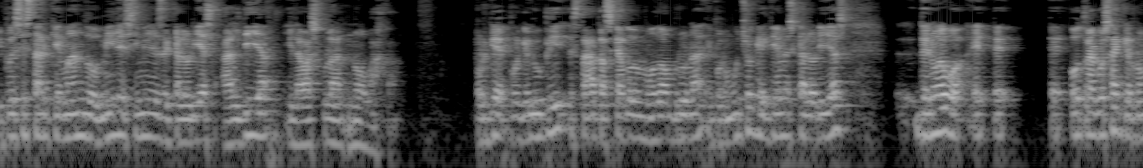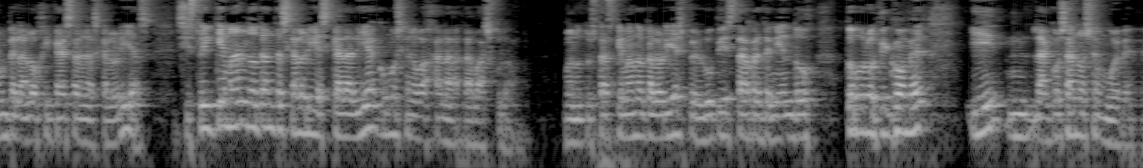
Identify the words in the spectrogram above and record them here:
y puedes estar quemando miles y miles de calorías al día y la báscula no baja. ¿Por qué? Porque el UPI está atascado en modo hambruna y por mucho que quemes calorías, de nuevo, eh, eh, eh, otra cosa que rompe la lógica esa de las calorías. Si estoy quemando tantas calorías cada día, ¿cómo es que no baja la, la báscula? Bueno, tú estás quemando calorías, pero el UPI está reteniendo todo lo que comes y la cosa no se mueve.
